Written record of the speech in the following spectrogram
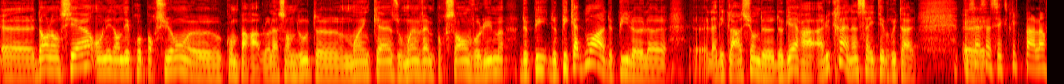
dans l'ancien, on est dans des proportions comparables. On a sans doute moins 15 ou moins 20% en volume depuis, depuis 4 mois, depuis le, la déclaration de, guerre à, l'Ukraine. Hein, ça a été brutal. Et ça, ça s'explique par l'inflation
